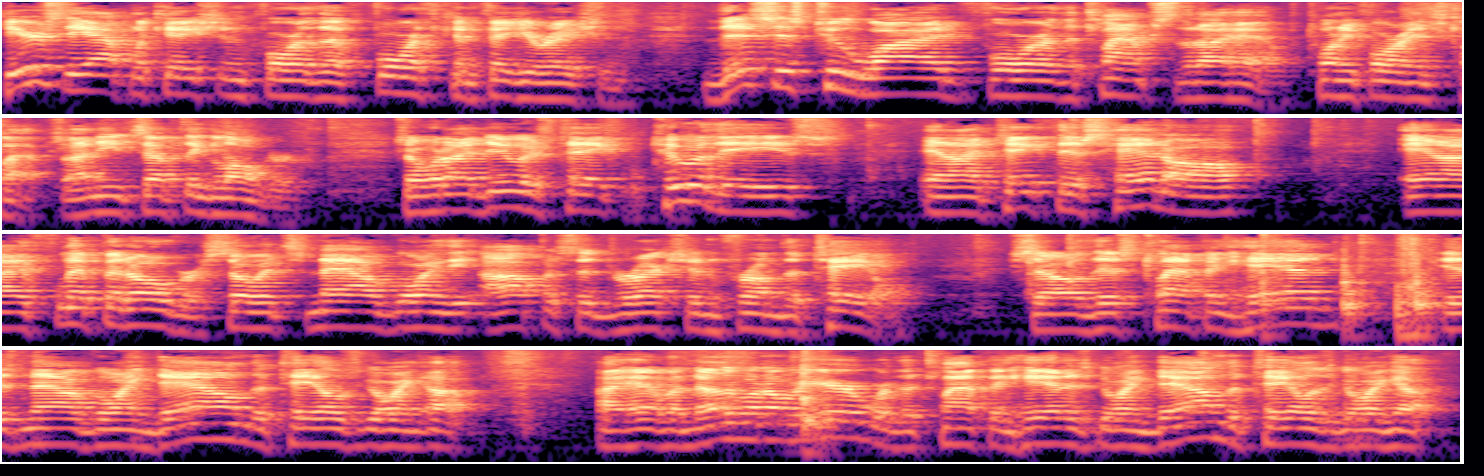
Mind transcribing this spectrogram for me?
Here's the application for the fourth configuration. This is too wide for the clamps that I have, 24 inch clamps. I need something longer. So what I do is take two of these and I take this head off and I flip it over so it's now going the opposite direction from the tail. So this clamping head is now going down, the tail is going up. I have another one over here where the clamping head is going down, the tail is going up.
